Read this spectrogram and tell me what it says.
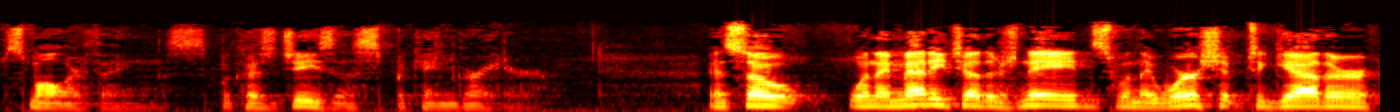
smaller things because Jesus became greater. And so when they met each other's needs, when they worshiped together,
